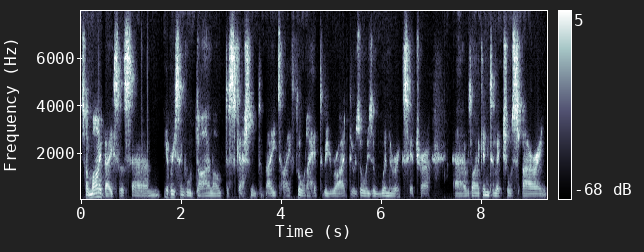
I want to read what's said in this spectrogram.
So, on my basis, um, every single dialogue, discussion, debate, I thought I had to be right. There was always a winner, etc. Uh, it was like intellectual sparring.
